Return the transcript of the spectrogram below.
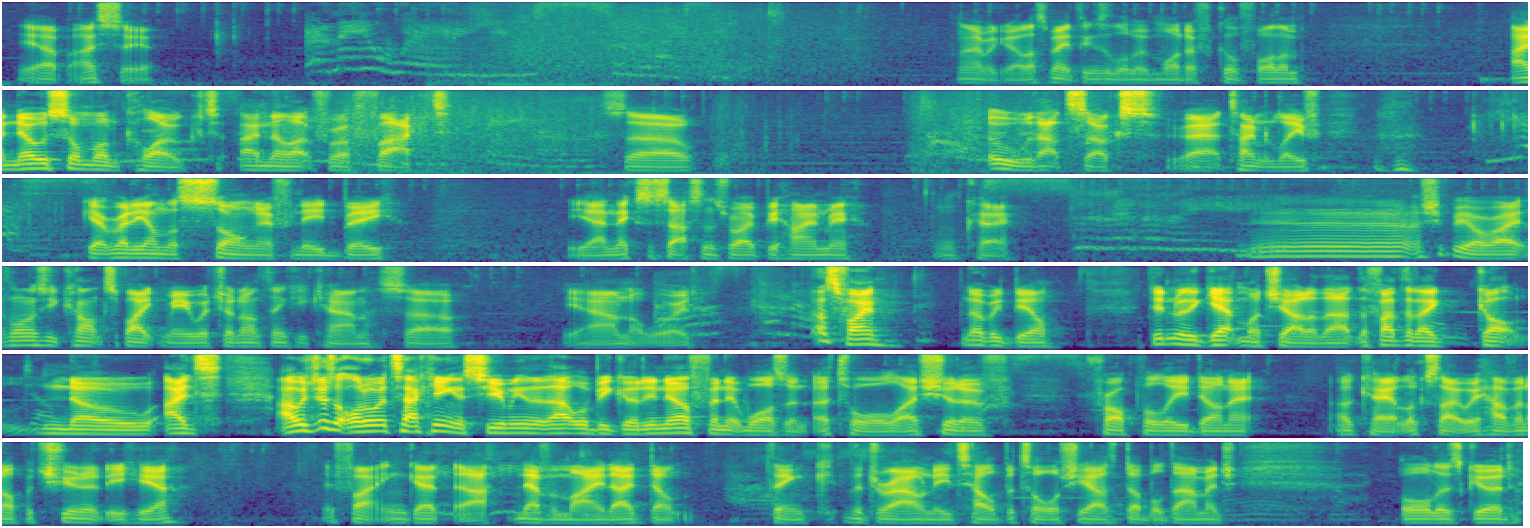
Yep, I see it. There we go. Let's make things a little bit more difficult for them. I know someone cloaked. I know that for a fact. So... Ooh, that sucks. Yeah, time to leave. Yes. Get ready on the song if need be. Yeah, Nyx Assassin's right behind me. Okay. Uh, I should be alright, as long as he can't spike me, which I don't think he can, so... Yeah, I'm not worried. That's fine. No big deal. Didn't really get much out of that. The fact that I got no... I'd, I was just auto-attacking, assuming that that would be good enough, and it wasn't at all. I should have properly done it. Okay, it looks like we have an opportunity here. If I can get... Ah, never mind. I don't think the Drow needs help at all. She has double damage. All is good.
